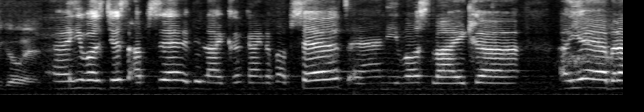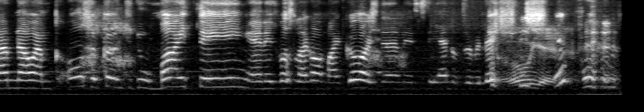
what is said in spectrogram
You go ahead. uh, he was just upset, like kind of upset, and he was like, uh, uh, "Yeah, but I'm now I'm also going to do my thing," and it was like, "Oh my gosh!" Then it's the end of the relationship.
